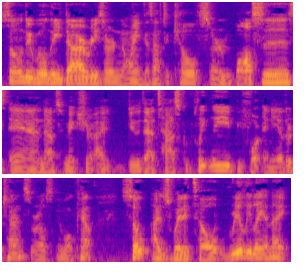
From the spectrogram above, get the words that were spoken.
So the Wildy diaries are annoying because I have to kill certain bosses and I have to make sure I do that task completely before any other task or else it won't count. So I just waited till really late at night.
